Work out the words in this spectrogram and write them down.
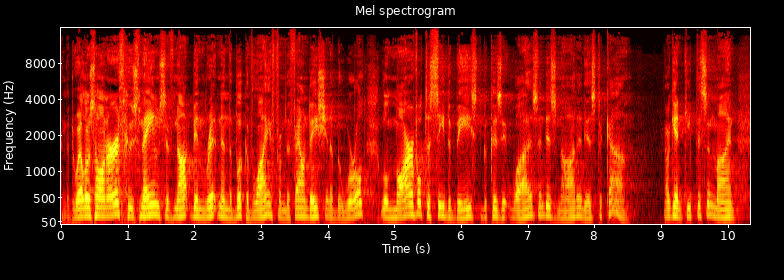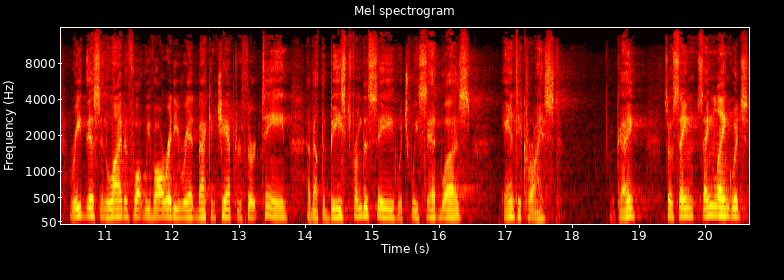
And the dwellers on earth, whose names have not been written in the book of life from the foundation of the world, will marvel to see the beast because it was and is not and is to come. Now, again, keep this in mind. Read this in light of what we've already read back in chapter 13 about the beast from the sea, which we said was Antichrist. Okay? So, same, same language,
